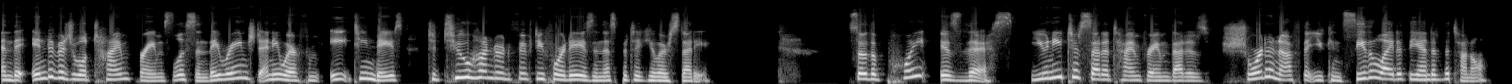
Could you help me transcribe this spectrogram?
and the individual time frames listen they ranged anywhere from 18 days to 254 days in this particular study so the point is this you need to set a time frame that is short enough that you can see the light at the end of the tunnel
